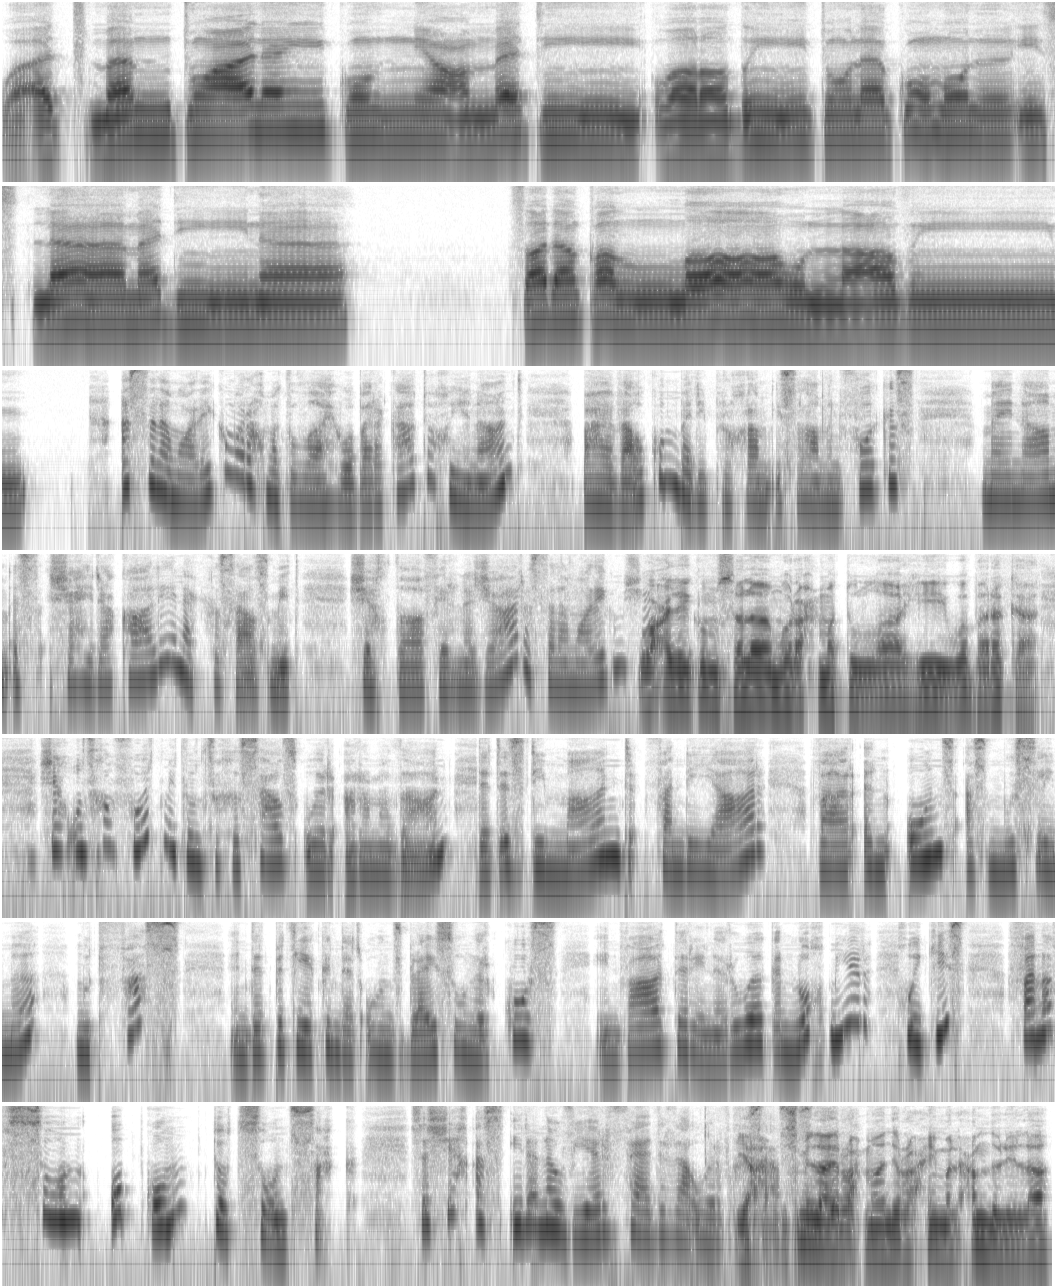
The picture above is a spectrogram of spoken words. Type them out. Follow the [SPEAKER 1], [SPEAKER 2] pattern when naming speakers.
[SPEAKER 1] وأتممت عليكم نعمتي ورضيت لكم الإسلام دينا. صدق الله العظيم.
[SPEAKER 2] السلام عليكم ورحمة الله وبركاته. خيانات باي welkom by die program Islam in Fokus My naam is Shahida Kali en ek gesels met Sheikh Dafir Najjar. Assalamu alaykum Sheikh.
[SPEAKER 3] Wa alaykum salaam wa rahmatullahi wa barakatuh.
[SPEAKER 2] Sheikh, ons gaan voort met ons gesels oor Ramadan. Dit is die maand van die jaar waarin ons as moslime moet vas en dit beteken dat ons bly sonder kos en water en rook en nog meer goedjies vanaf son opkom tot son sak. So Sheikh, as u dan nou weer verder daaroor wil
[SPEAKER 3] Ja,
[SPEAKER 2] gesels.
[SPEAKER 3] bismillahirrahmanirrahim. Alhamdulillah.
